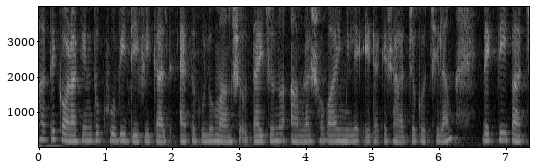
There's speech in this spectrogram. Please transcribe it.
হাতে করা কিন্তু খুবই ডিফিকাল্ট এতগুলো মাংস, তাই জন্য আমরা সবাই মিলে এটাকে সাহায্য করছিলাম। দেখতেই পাচ্ছ,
